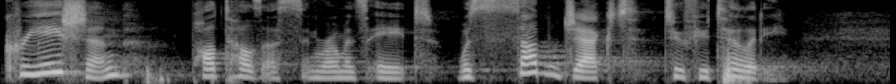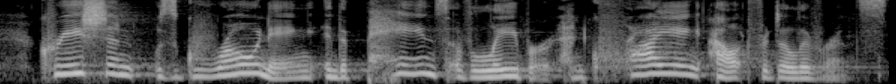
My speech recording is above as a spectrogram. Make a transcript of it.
Creation, Paul tells us in Romans 8, was subject to futility. Creation was groaning in the pains of labor and crying out for deliverance.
